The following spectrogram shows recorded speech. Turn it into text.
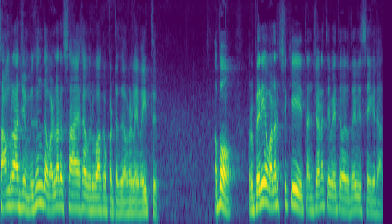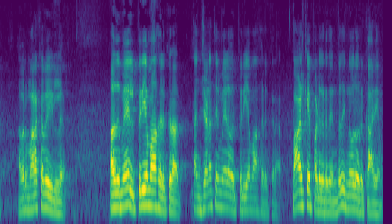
சாம்ராஜ்யம் மிகுந்த வல்லரசாக உருவாக்கப்பட்டது அவர்களை வைத்து. அப்போ ஒரு பெரிய வளர்ச்சிக்கு தன் ஜனத்தை வைத்து அவர் உதவி செய்கிறார். அவர் மறக்கவே இல்லை. அது மேல் பிரியமாக இருக்கிறார். தன் ஜனத்தின் மேல் அவர் பிரியமாக இருக்கிறார். வாழ்க்கைப்படுகிறது என்பது இன்னொரு ஒரு காரியம்.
